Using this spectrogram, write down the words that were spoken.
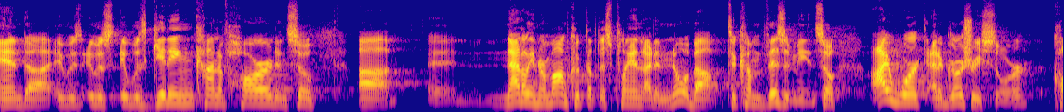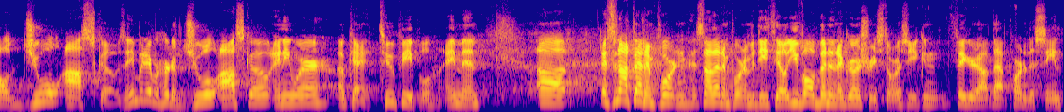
and uh, it, was, it, was, it was getting kind of hard. And so uh, Natalie and her mom cooked up this plan that I didn't know about to come visit me. And so I worked at a grocery store called Jewel Osco. Has anybody ever heard of Jewel Osco anywhere? Okay, two people. Amen. Uh, it's not that important. It's not that important of a detail. You've all been in a grocery store, so you can figure out that part of the scene.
